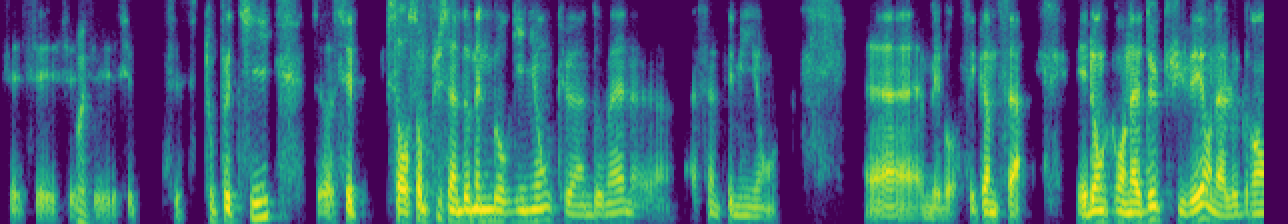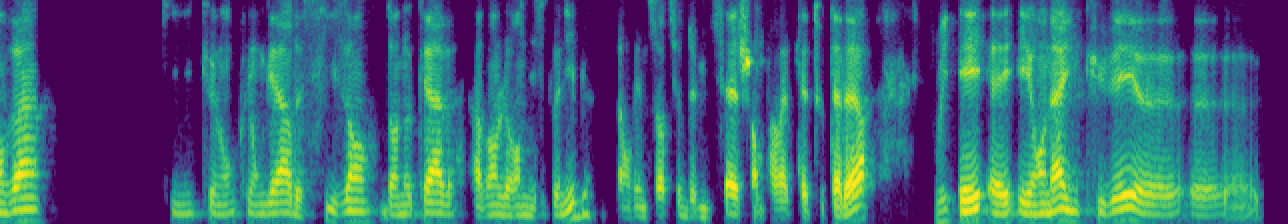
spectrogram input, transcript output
C'est tout petit. Ça ressemble plus à un domaine bourguignon qu'un domaine euh, à Saint-Émilion. Euh, mais bon, c'est comme ça. Et donc, on a deux cuvées. On a le grand vin qui, que l'on garde six ans dans nos caves avant de le rendre disponible. Là, on vient de sortir de 2016, j'en parlerai peut-être tout à l'heure. Et, et, on a une cuvée euh, euh,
